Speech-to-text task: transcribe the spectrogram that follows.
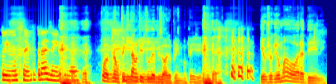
primo sempre presente, né? Pô, não, tem que estar no título do episódio, primo, não tem jeito. eu joguei uma hora dele.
